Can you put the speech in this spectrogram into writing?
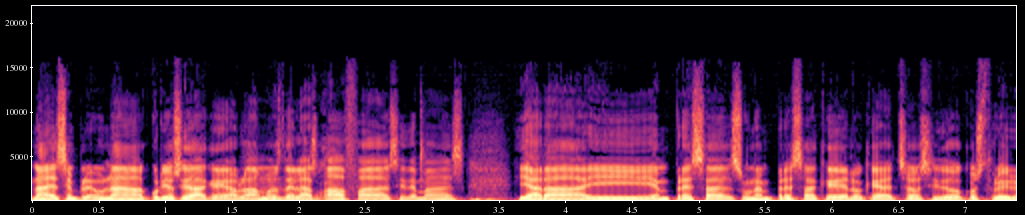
Nada, es simple, una curiosidad que hablábamos de las gafas y demás y ahora hay empresas, una empresa que lo que ha hecho ha sido construir,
